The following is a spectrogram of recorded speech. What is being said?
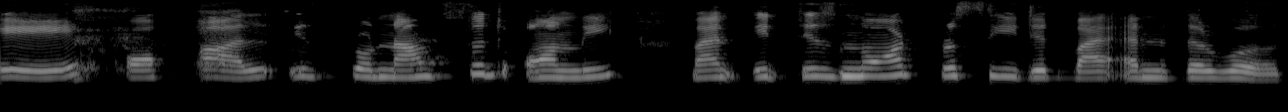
A of al is pronounced only when it is not preceded by another word.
